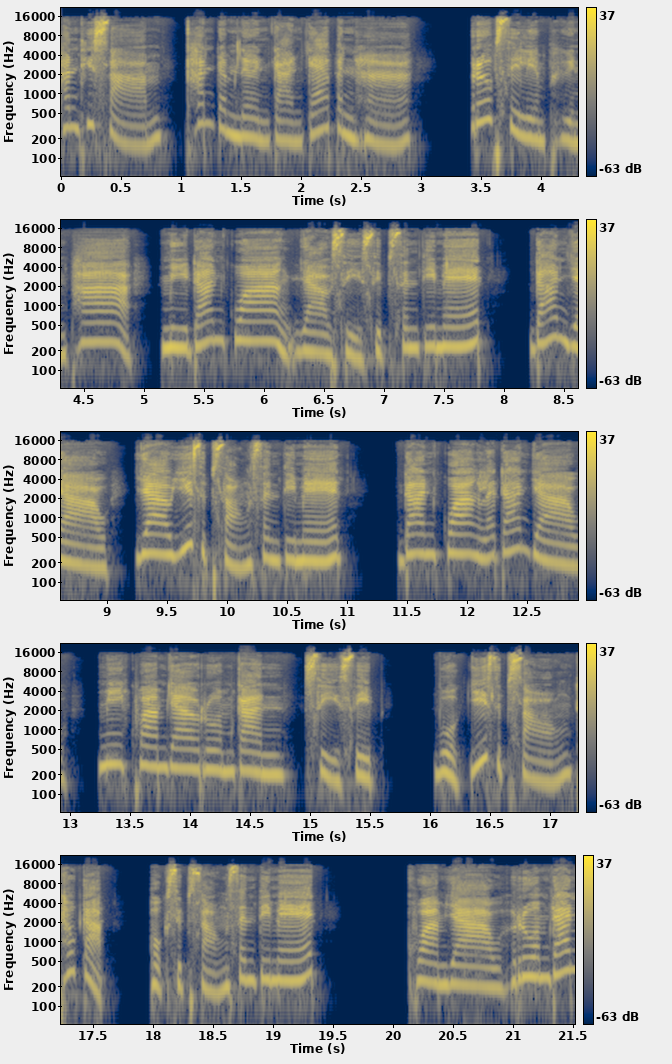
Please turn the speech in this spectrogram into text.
ขั้นที่3ขั้นดำเนินการแก้ปัญหา รูปสี่เหลี่ยมผืนผ้า มีด้านกว้าง ยาว 40เซนติเมตรด้านยาว ยาว 22เซนติเมตรด้านกว้างและด้านยาว มีความยาวรวมกัน 40 บวก 22 เท่ากับ 62เซนติเมตรความยาวรวมด้าน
